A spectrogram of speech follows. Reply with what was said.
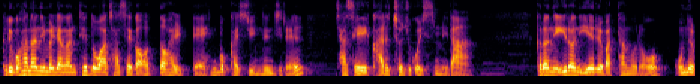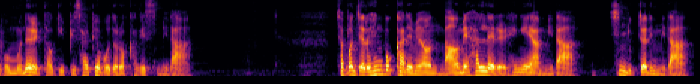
그리고 하나님을 향한 태도와 자세가 어떠할 때 행복할 수 있는지를 자세히 가르쳐 주고 있습니다. 그러니 이런 이해를 바탕으로 오늘 본문을 더 깊이 살펴보도록 하겠습니다. 첫 번째로 행복하려면 마음의 할례를 행해야 합니다. 16절입니다.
